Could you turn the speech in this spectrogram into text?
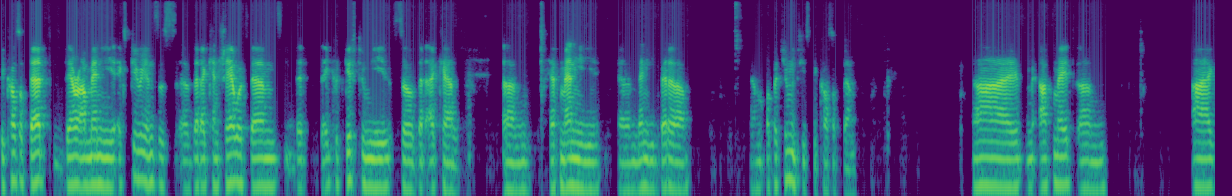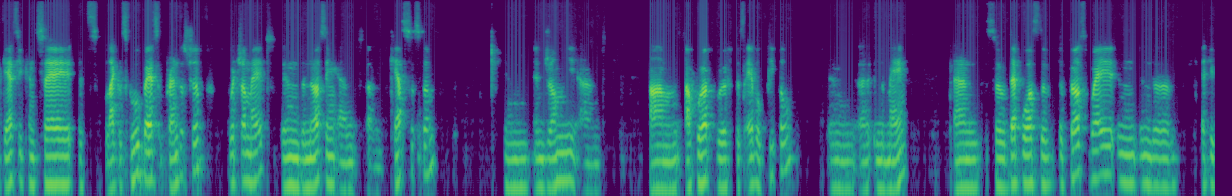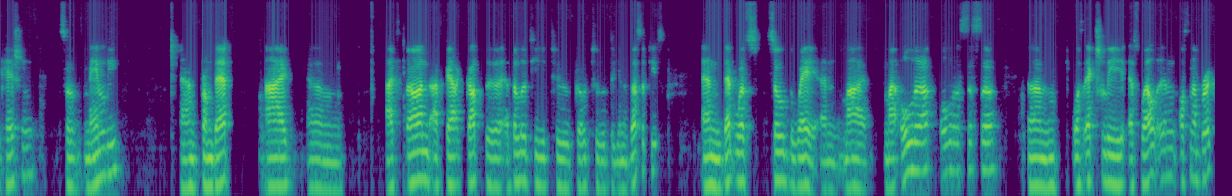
because of that, there are many experiences uh, that I can share with them that they could give to me so that I can um, have many uh, many better um, opportunities because of them. I, I've made, um, I guess you can say it's like a school-based apprenticeship, which I made in the nursing and um, care system in, in Germany. And um, I've worked with disabled people in, uh, in the main. And so that was the, the first way in, in the education, so mainly. And from that, I um, I've earned, I've got the ability to go to the universities, and that was so the way. And my my older older sister um, was actually as well in Osnabrück,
